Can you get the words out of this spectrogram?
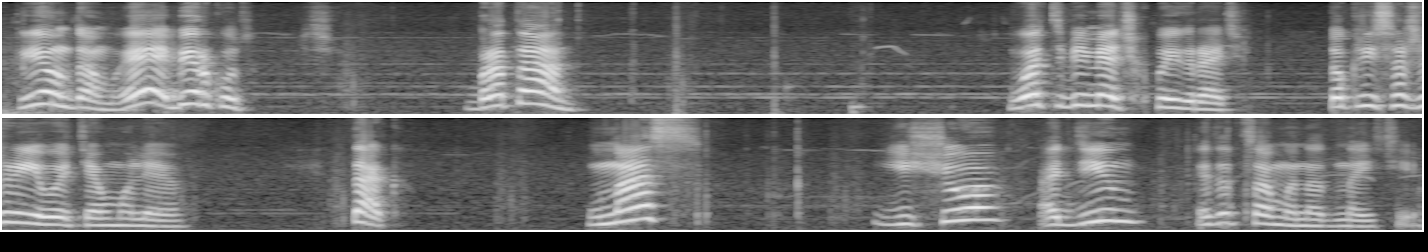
Где он там? Эй, Беркут! Братан! Вот тебе мячик поиграть. Только не сожри его, я тебя умоляю. Так. У нас еще один... Этот самый надо найти.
